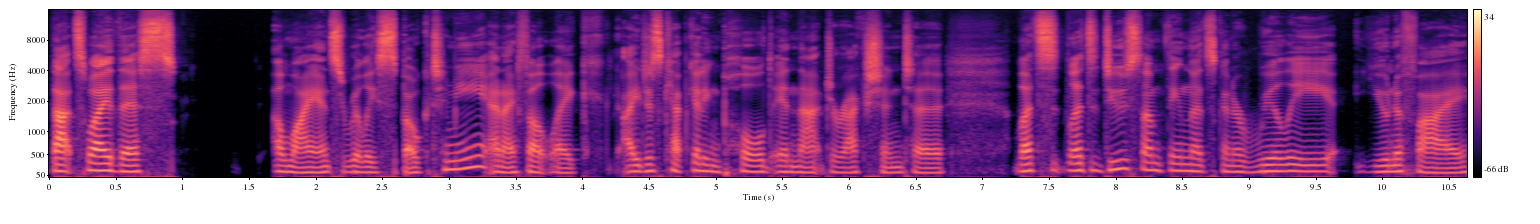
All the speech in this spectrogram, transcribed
That's why this alliance really spoke to me and I felt like I just kept getting pulled in that direction to let's let's do something that's going to really unify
